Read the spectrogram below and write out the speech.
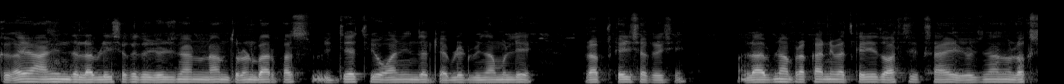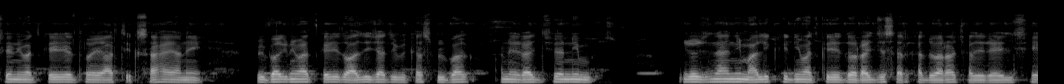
કયા આની અંદર લાભ લઈ શકે તો યોજનાનું નામ ધોરણ બાર પાસ વિદ્યાર્થીઓ આની અંદર ટેબ્લેટ વિનામૂલ્યે પ્રાપ્ત કરી શકે છે. લાભના પ્રકારની વાત કરીએ તો આર્થિક સહાય યોજનાનું લક્ષ્યની વાત કરીએ તો એ આર્થિક સહાય અને વિભાગની વાત કરીએ તો આદિજાતિ વિકાસ વિભાગ અને રાજ્યની યોજનાની માલિકીની વાત કરીએ તો રાજ્ય સરકાર દ્વારા ચાલી રહેલ છે.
